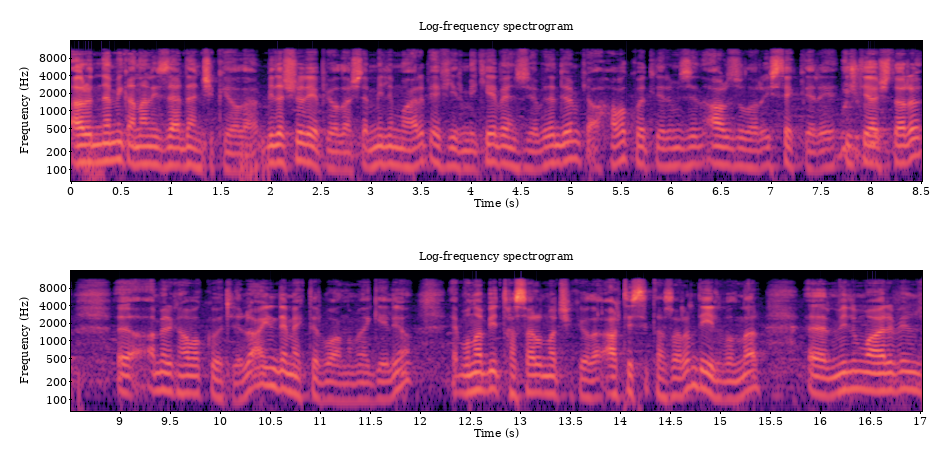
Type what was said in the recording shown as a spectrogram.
aerodinamik analizlerden çıkıyorlar. Bir de şöyle yapıyorlar işte Milli Muharip F-22'ye benziyor. Ben diyorum ki hava kuvvetlerimizin arzuları, istekleri, ihtiyaçları e, Amerikan Hava Kuvvetleri aynı demektir bu anlamına geliyor. E, buna bir tasarımla çıkıyorlar. Artistik tasarım değil bunlar. E, Milli Muharip'in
